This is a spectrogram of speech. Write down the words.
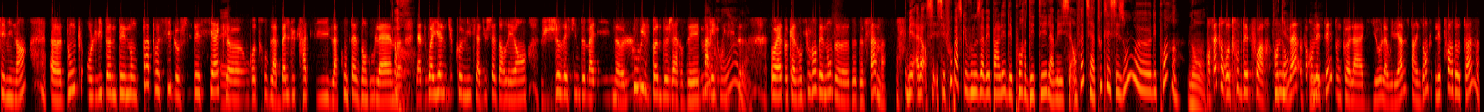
féminin. Euh, donc, on lui donne des noms pas possibles au fil des siècles. Eh. Euh, on retrouve la belle lucrative, la comtesse d'Angoulême, la doyenne du comice, la duchesse d'Orléans, Joséphine de Malines, Louise Bonne de Jersey, Marie-Louise. Ouais, donc elles ont souvent des noms de, de- de femmes. Mais alors, c'est fou parce que vous nous avez parlé des poires d'été, là. Mais en fait, c'est à toutes les saisons, euh, les poires? Non. En fait, on retrouve des poires Tout en hiver, en Oui. été, donc euh, la Guillaume, la Williams par exemple, les poires d'automne,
